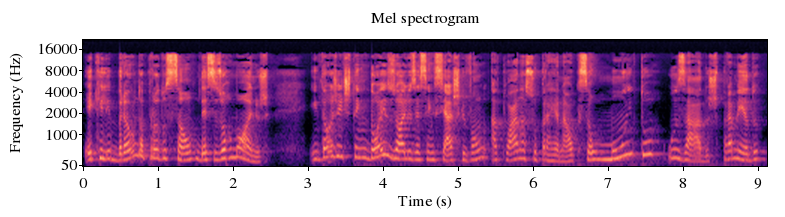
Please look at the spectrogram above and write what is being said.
equilibrando a produção desses hormônios. Então a gente tem dois óleos essenciais que vão atuar na suprarrenal que são muito usados para medo,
